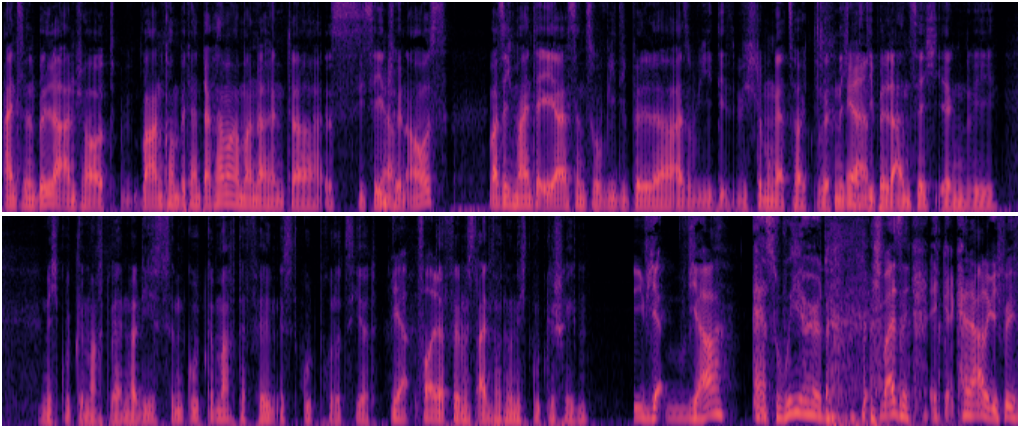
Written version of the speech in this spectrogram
einzelnen Bilder anschaut, war ein kompetenter Kameramann dahinter. Es, sie sehen Ja. schön aus. Was ich meinte eher, es sind so wie die Bilder, also wie die wie Stimmung erzeugt wird. Nicht, Ja. dass die Bilder an sich irgendwie nicht gut gemacht werden, weil die sind gut gemacht, der Film ist gut produziert. Ja, voll. Der Film ist einfach nur nicht gut geschrieben. Ja, ja, ist weird. Ich weiß nicht, ich, keine Ahnung, ich, ich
